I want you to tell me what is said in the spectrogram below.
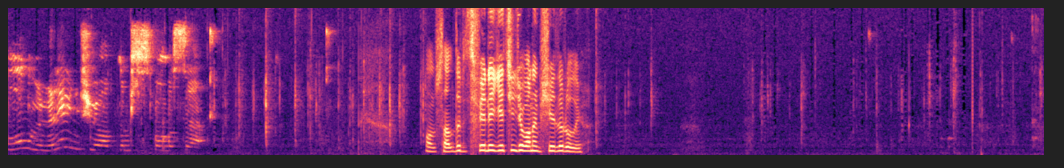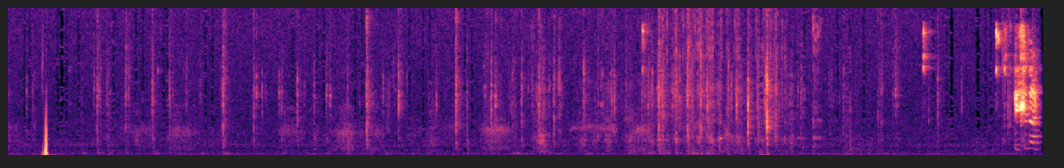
Oğlum nereye geçiyor attım? Oğlum saldırı tüfeğine geçince bana bir şeyler oluyor. İki dakika.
